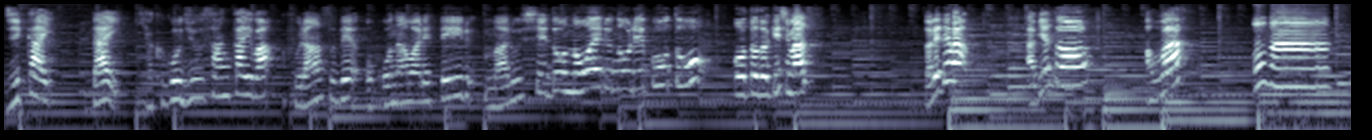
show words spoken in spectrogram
次回第153回はフランスで行われているマルシェ・ド・ノエルのレポートをお届けします。それではアビアトーオーバーオーバー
